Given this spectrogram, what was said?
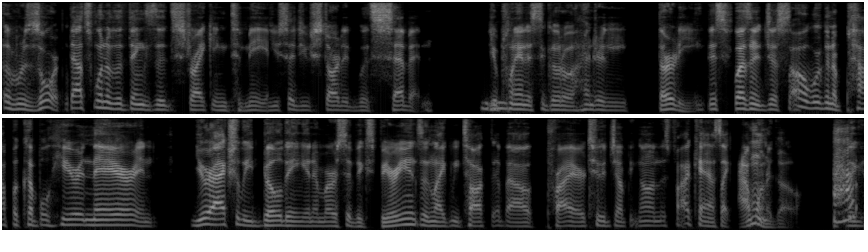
a resort. That's one of the things that's striking to me. You said you started with seven. Your mm-hmm. plan is to go to 130. This wasn't just, oh, we're going to pop a couple here and there. And you're actually building an immersive experience. And like we talked about prior to jumping on this podcast, like I want to go. The,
